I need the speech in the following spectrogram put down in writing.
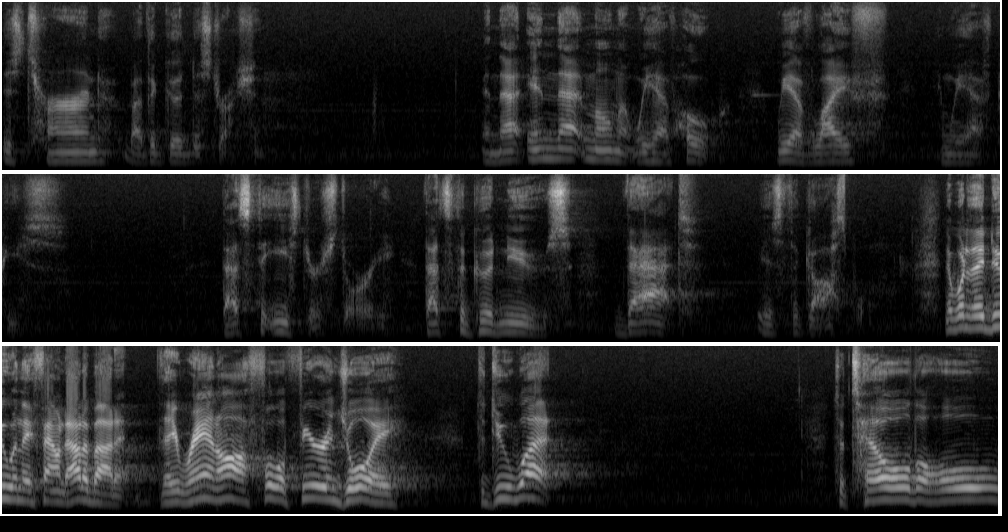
is turned by the good destruction. And that in that moment we have hope, we have life, and we have peace. That's the Easter story. That's the good news. That is the gospel. Now, what did they do when they found out about it? They ran off full of fear and joy to do what? To tell the whole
